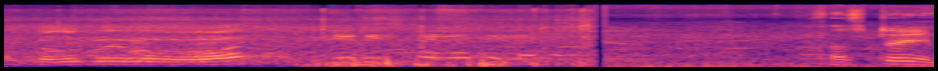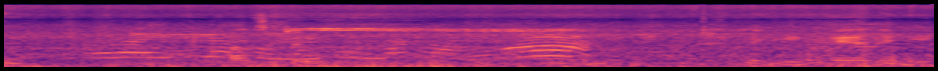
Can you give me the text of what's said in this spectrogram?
কত পাইবো বাবা তিরিশ টাকা দিলাম ফার্স্ট টাইম ফার্স্ট টাইম দেখি খেয়ে দেখি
